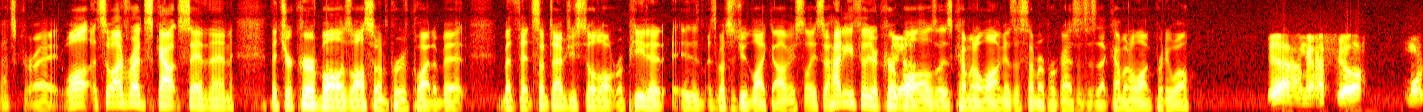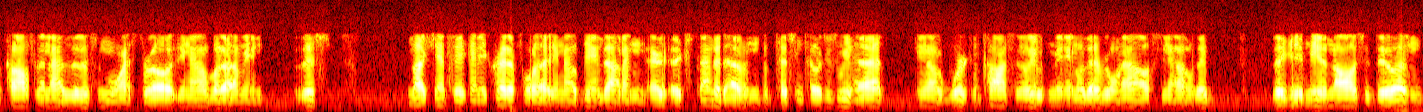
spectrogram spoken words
That's great. Well, so I've read scouts say then that your curveball has also improved quite a bit, but that sometimes you still don't repeat it as, much as you'd like, obviously. So how do you feel your curveball is, is coming along as the summer progresses? Is that coming along pretty well? Yeah, I mean, I feel more confident as it is the more I throw it, you know. But I mean, this I can't take any credit for that. You know, being down in extended, having the pitching coaches we had, you know, working constantly with me and with everyone else. You know, they they gave me the knowledge to do it and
